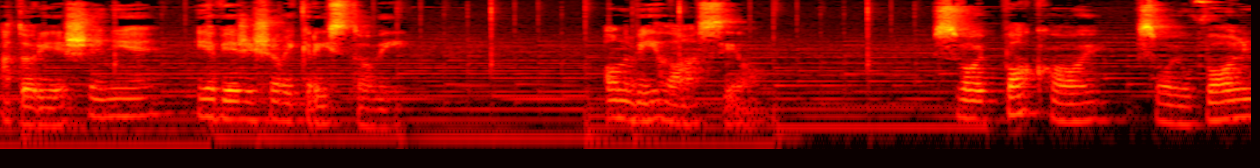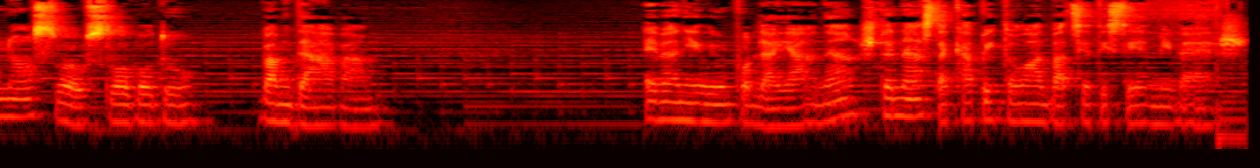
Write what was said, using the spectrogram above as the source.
A to riešenie je v Ježišovi Kristovi. On vyhlásil Svoj pokoj, svoju voľnosť, svoju slobodu vám dávam Evanílium podľa Jána, 14. kapitola, 27. verš.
